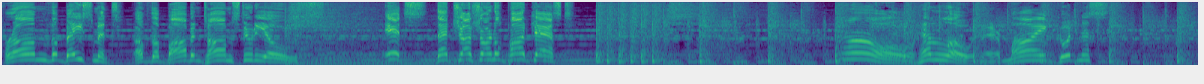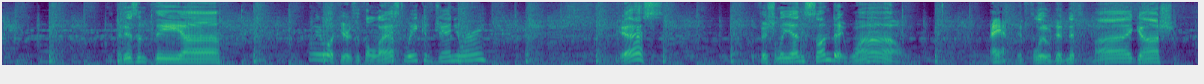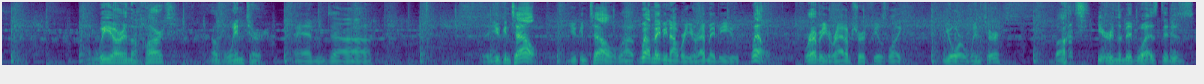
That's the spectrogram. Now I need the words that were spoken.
From the basement of the Bob and Tom Studios, it's that Josh Arnold podcast. Oh, hello there. My goodness. If it isn't the, uh, I mean, look here. Is it the last week of January? Yes. Officially ends Sunday. Wow. Man, it flew, didn't it? My gosh. And we are in the heart of winter. And uh, you can tell. You can tell. Uh, well, maybe not where you're at. Maybe you, well, wherever you're at, I'm sure it feels like your winter. But here in the Midwest, it is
